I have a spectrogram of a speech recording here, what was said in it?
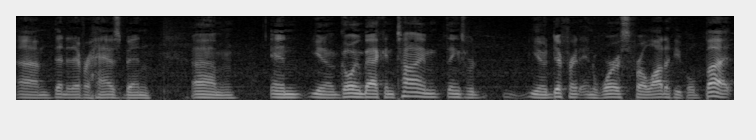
um, than it ever has been. Um, and you know, going back in time, things were you know different and worse for a lot of people. But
